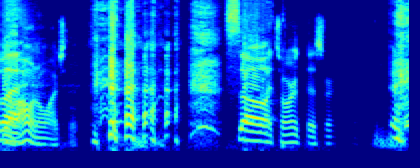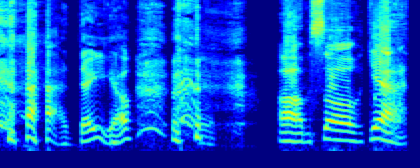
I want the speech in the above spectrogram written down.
No, I But want to watch this. so I torrent this. Right now. there you go. um so yeah,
